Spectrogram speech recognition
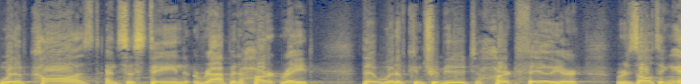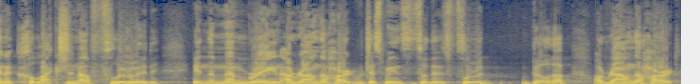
would have caused and sustained rapid heart rate that would have contributed to heart failure, resulting in a collection of fluid in the membrane around the heart, which just means so there's fluid buildup around the heart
